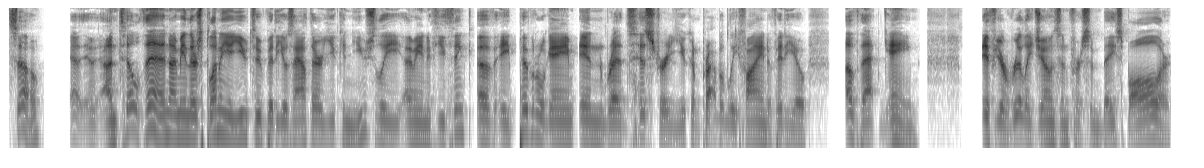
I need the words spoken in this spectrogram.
So, until then, I mean, there's plenty of YouTube videos out there. You can usually, I mean, if you think of a pivotal game in Reds history, you can probably find a video of that game. If you're really jonesing for some baseball, or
